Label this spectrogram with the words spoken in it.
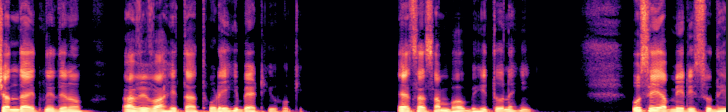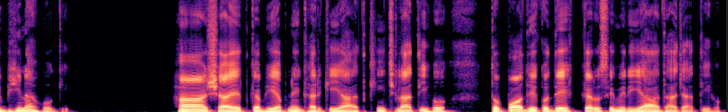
चंदा इतने दिनों अविवाहिता थोड़े ही बैठी होगी। ऐसा संभव भी तो नहीं। उसे अब मेरी सुधि भी ना होगी। हाँ शायद कभी अपने घर की याद खींच लाती हो तो पौधे को देखकर उसे मेरी याद आ जाती हो।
